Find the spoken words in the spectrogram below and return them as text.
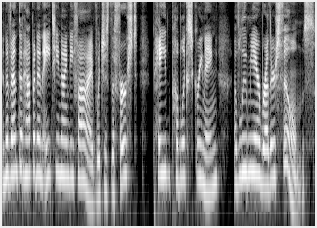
an event that happened in 1895, which is the first paid public screening of Lumiere Brothers films.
